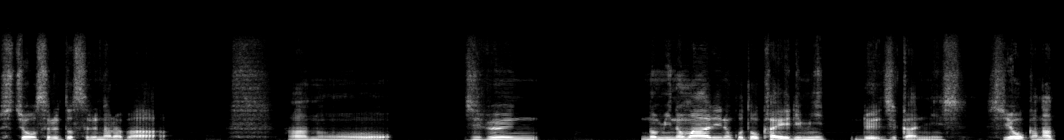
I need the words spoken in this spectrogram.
主張するとするならば、あのー自分の身の回りのことを顧みる時間にししようかな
